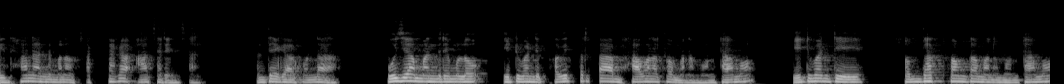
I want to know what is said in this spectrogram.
విధానాన్ని మనం చక్కగా ఆచరించాలి. అంతేకాకుండా పూజా మందిరంలో ఎటువంటి పవిత్రతా భావనతో మనం ఉంటామో ఎటువంటి శుద్ధత్వంతో మనం ఉంటామో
